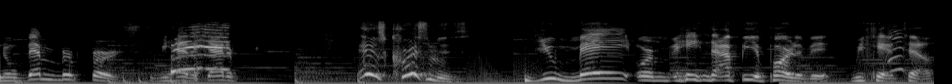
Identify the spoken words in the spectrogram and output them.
November 1st, we had a data Breach. it's Christmas. You may or may not be a part of it. We can't tell.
